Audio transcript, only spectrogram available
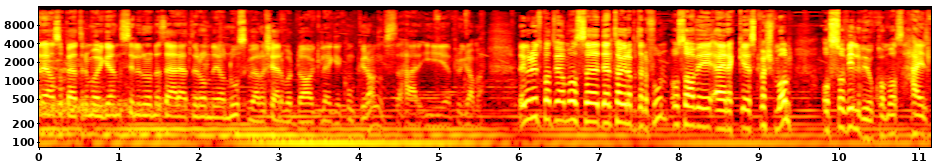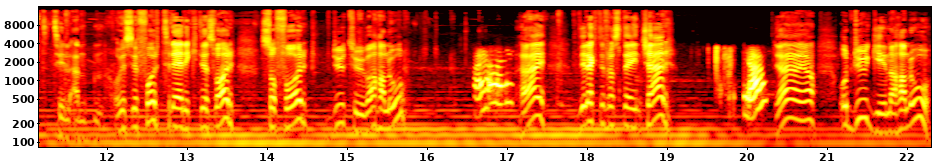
Der er altså P3 Morgen, Silje Nordnes her, jeg heter Ronny, og nå skal vi arrangere vår daglige konkurranse her i programmet. Det går ut på at vi har med oss eh, deltakere på telefon, og så har vi en rekke spørsmål, og så vil vi jo komme oss helt til enden. Og hvis vi får tre riktige svar, så får du, Tuva, hallo. Hei, hei. Hei. Direkte fra Steinkjer. Ja, Ja, ja, ja. Og du, Gina, hallo.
